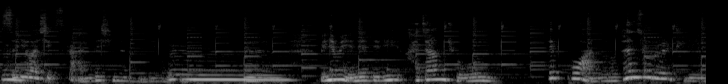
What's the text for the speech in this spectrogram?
3와 6를 안 드시면 안 되거든요. 음. 왜냐면 얘네들이 가장 좋은 세포 안으로 산소를 들이는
